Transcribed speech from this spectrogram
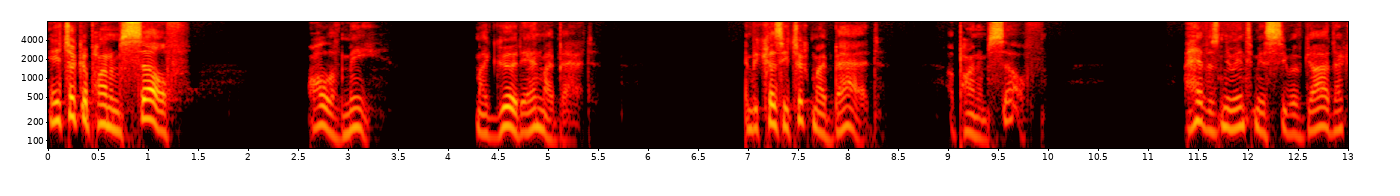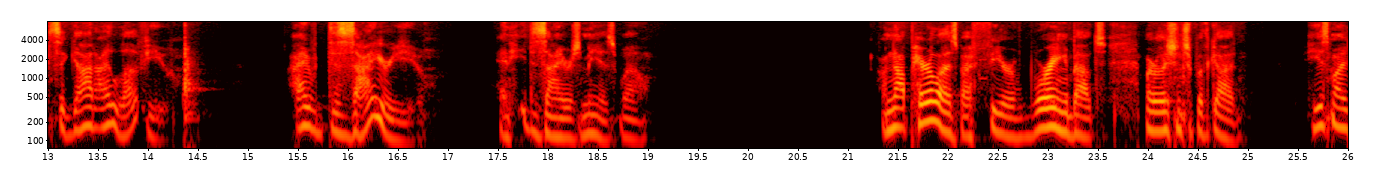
And he took upon himself all of me, my good and my bad. And because he took my bad upon himself, I have this new intimacy with God. And I can say, God, I love you. I desire you. And he desires me as well. I'm not paralyzed by fear of worrying about my relationship with God. He is my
